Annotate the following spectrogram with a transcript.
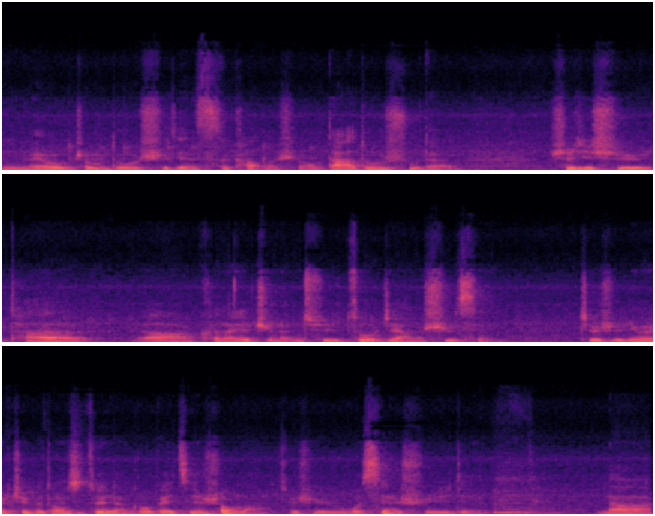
你没有这么多时间思考的时候，大多数的设计师他啊、可能也只能去做这样的事情。就是因为这个东西最能够被接受嘛，就是如果现实一点，嗯。那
